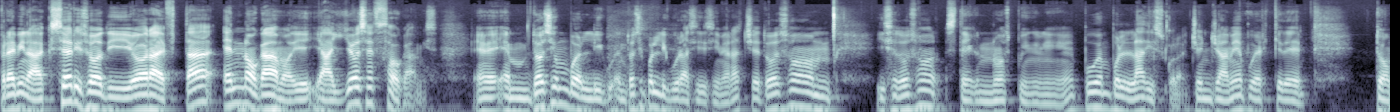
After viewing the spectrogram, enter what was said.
πρέπει να ξέρεις ότι η ώρα 7 ενώ κάνω, η- αγιώς δεν θα το κάνεις. Ε, εν τόση πολύ, εν τόση πολύ κουρασί σήμερα και τόσο, είσαι τόσο στεγνός που είναι, που είναι πολλά δύσκολα. Και για μένα που έρχεται το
